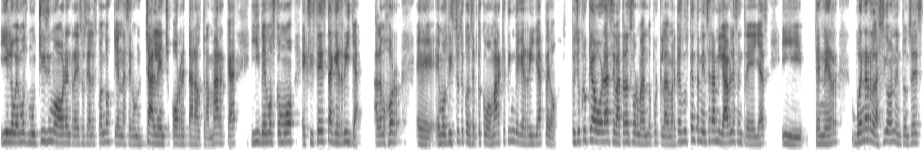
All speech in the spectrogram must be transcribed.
Y lo vemos muchísimo ahora en redes sociales cuando quieren hacer un challenge o retar a otra marca y vemos cómo existe esta guerrilla. A lo mejor eh, hemos visto este concepto como marketing de guerrilla, pero pues yo creo que ahora se va transformando porque las marcas buscan también ser amigables entre ellas y tener buena relación. Entonces,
